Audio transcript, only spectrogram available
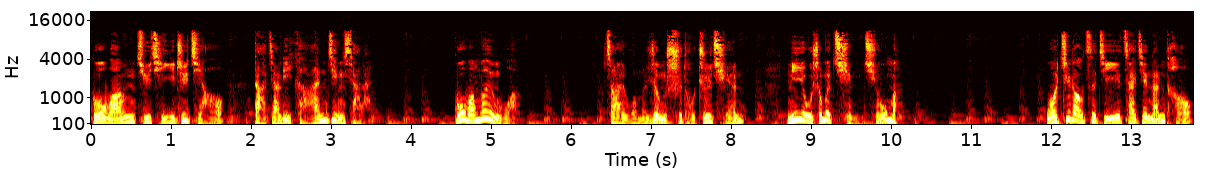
国王举起一只脚。大家立刻安静下来。国王问我：“在我们扔石头之前，你有什么请求吗？”我知道自己在劫难逃，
